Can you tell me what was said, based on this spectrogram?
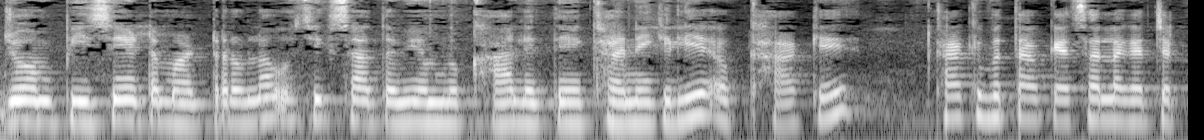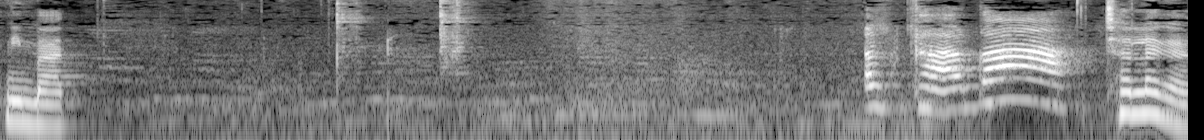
जो हम पीसे हैं टमाटर वाला उसी के साथ अभी हम लोग खा लेते हैं खाने के लिए। और खा के खा के बताओ कैसा लगा चटनी बात अच्छा लगा अच्छा लगा?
